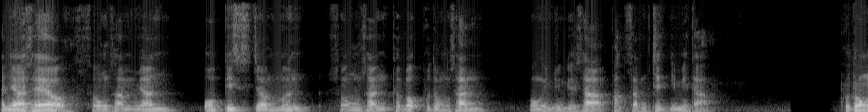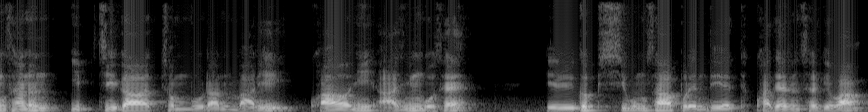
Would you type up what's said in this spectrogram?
안녕하세요. 송산면 오피스 전문 송산 터벅부동산 공인중개사 박삼진입니다. 부동산은 입지가 전부라는 말이 과언이 아닌 곳에 1급 시공사 브랜드에 특화된 설계와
